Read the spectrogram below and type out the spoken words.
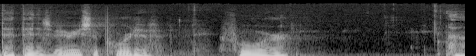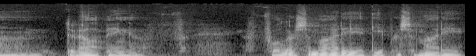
that then is very supportive for um, developing fuller samadhi, a deeper samadhi.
